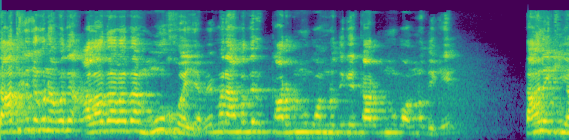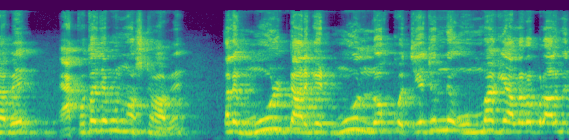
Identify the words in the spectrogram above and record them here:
তা থেকে যখন আমাদের আলাদা আলাদা মুখ হয়ে যাবে মানে আমাদের কারোর মুখ অন্যদিকে, কারোর মুখ অন্যদিকে, তাহলে কি হবে? একতা যেমন নষ্ট হবে, তাহলে মূল টার্গেট মূল লক্ষ্য যে জন্য উম্মাকে আল্লাহ রবুল আলমে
